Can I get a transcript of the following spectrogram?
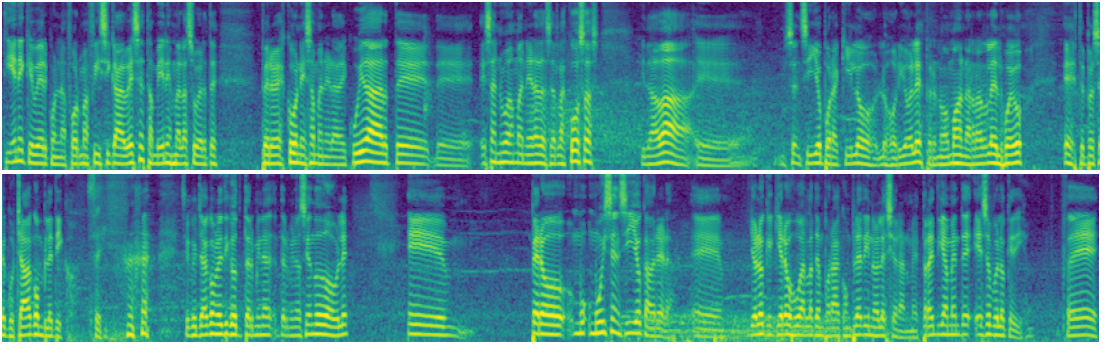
tiene que ver con la forma física. A veces también es mala suerte, pero es con esa manera de cuidarte, de esas nuevas maneras de hacer las cosas. Y daba eh, un sencillo por aquí los, los Orioles, pero no vamos a narrarle el juego. Este, pero se escuchaba completico. Sí. Se escuchaba completico, termina, terminó siendo doble. Eh, pero mu- muy sencillo Cabrera. Eh, yo lo que quiero es jugar la temporada completa y no lesionarme. Prácticamente eso fue lo que dijo. Fue,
